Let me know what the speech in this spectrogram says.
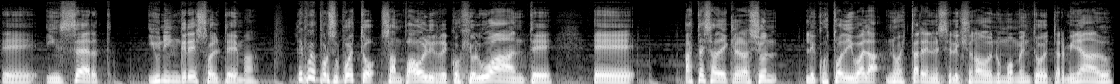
eh, insert y un ingreso al tema. Después, por supuesto, San Paoli recogió el guante. Eh, hasta esa declaración le costó a Dybala no estar en el seleccionado en un momento determinado.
